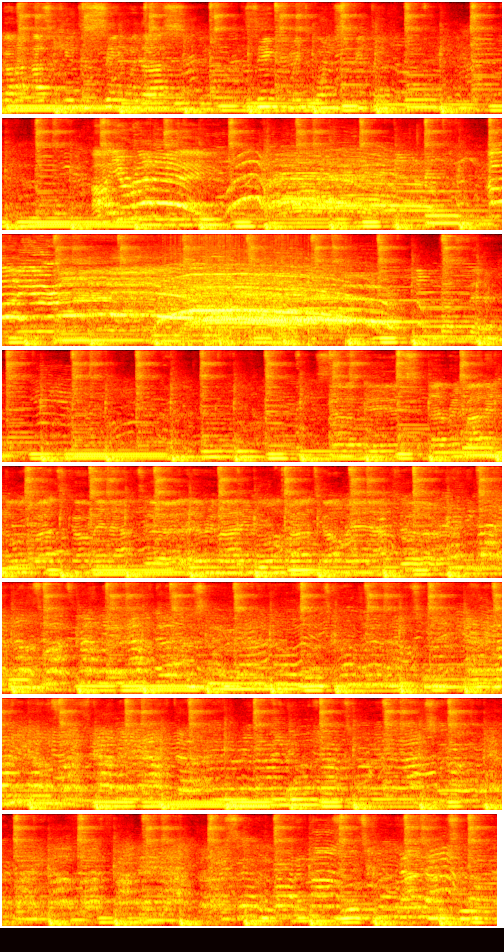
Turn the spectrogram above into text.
gonna ask you to sing with us. Sing mit uns after.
